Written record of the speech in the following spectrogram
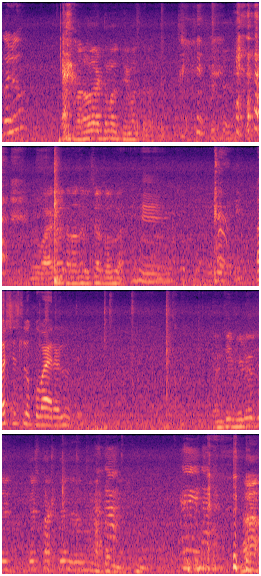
गोलू? वाटतं मला फेमस करायचं व्हायरल करायचा विचार चालू आहे. हम्म. अशीच लोक व्हायरल होते. ती व्हिडिओ जे तेच टाकते ते मी नाटक नाही. हा.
